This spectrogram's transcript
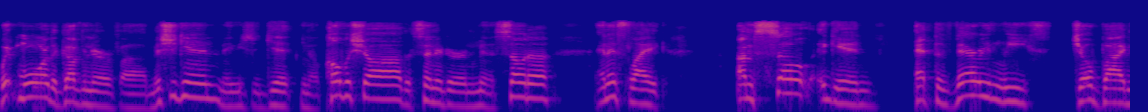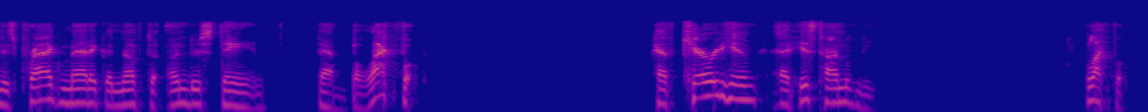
Whitmer, the governor of uh, Michigan. Maybe he should get, you know, Klobuchar, the senator in Minnesota. And it's like, I'm so, again, at the very least, Joe Biden is pragmatic enough to understand that black folk have carried him at his time of need black folk.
